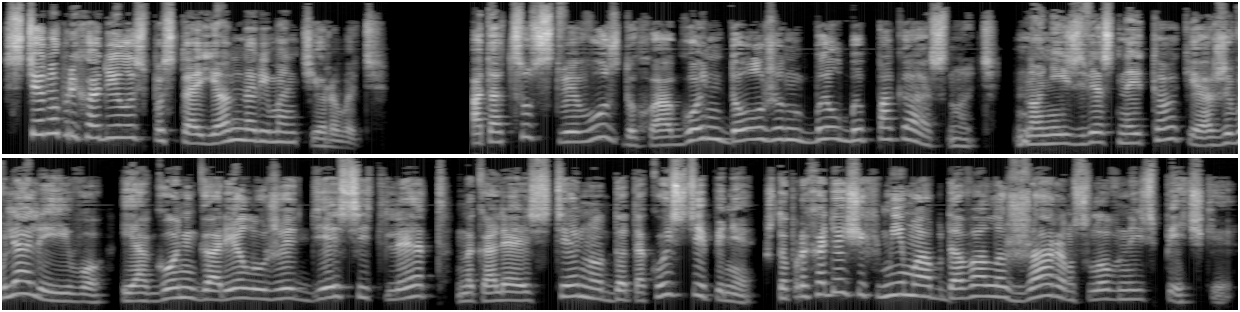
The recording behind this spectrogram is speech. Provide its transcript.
Стену приходилось постоянно ремонтировать. От отсутствия воздуха огонь должен был бы погаснуть, но неизвестные токи оживляли его, и огонь горел уже десять лет, накаляя стену до такой степени, что проходящих мимо обдавало жаром, словно из печки.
